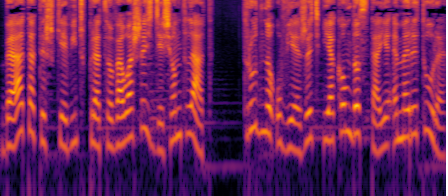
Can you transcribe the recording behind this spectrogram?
Beata Tyszkiewicz pracowała 60 lat. Trudno uwierzyć, jaką dostaje emeryturę.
